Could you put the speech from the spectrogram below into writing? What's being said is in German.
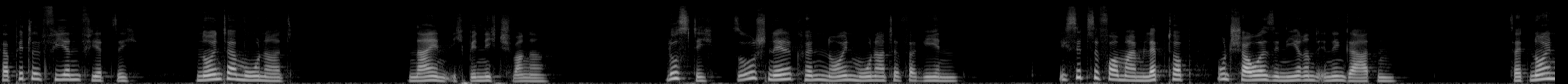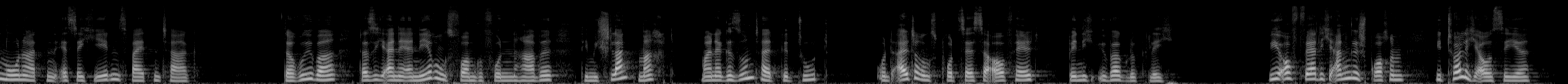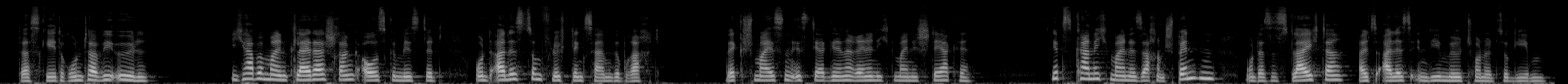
Kapitel 44 Neunter Monat Nein, ich bin nicht schwanger. Lustig, so schnell können neun Monate vergehen. Ich sitze vor meinem Laptop und schaue sinnierend in den Garten. Seit neun Monaten esse ich jeden zweiten Tag. Darüber, dass ich eine Ernährungsform gefunden habe, die mich schlank macht, meiner Gesundheit getut und Alterungsprozesse aufhält, bin ich überglücklich. Wie oft werde ich angesprochen, wie toll ich aussehe. Das geht runter wie Öl. Ich habe meinen Kleiderschrank ausgemistet und alles zum Flüchtlingsheim gebracht. Wegschmeißen ist ja generell nicht meine Stärke. Jetzt kann ich meine Sachen spenden, und das ist leichter, als alles in die Mülltonne zu geben.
